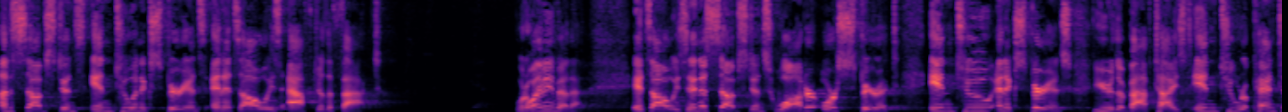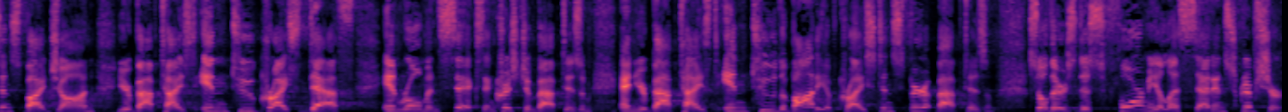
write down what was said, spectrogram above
a substance, into an experience, and it's always after the fact. What do I mean by that? It's always in a substance, water or spirit, into an experience. You're either baptized into repentance by John, you're baptized into Christ's death in Romans 6 in Christian baptism, and you're baptized into the body of Christ in spirit baptism. So there's this formula set in Scripture.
